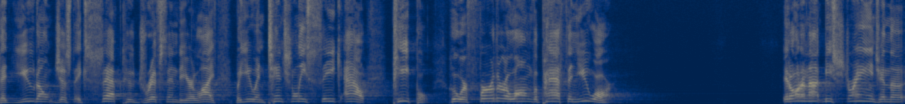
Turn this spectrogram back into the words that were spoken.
that you don't just accept who drifts into your life, but you intentionally seek out people who are further along the path than you are. It ought to not be strange in the,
